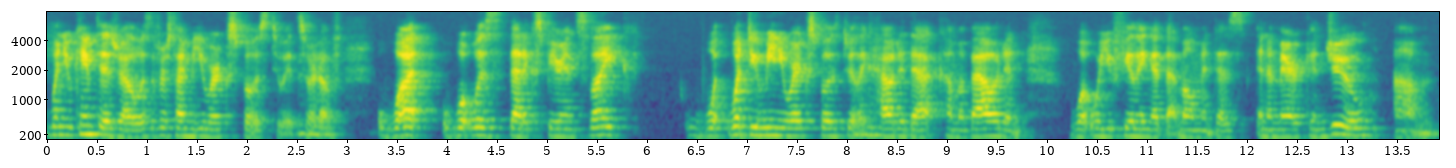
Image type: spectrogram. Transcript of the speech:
when you came to Israel, it was the first time you were exposed to it, sort mm-hmm. of. What what was that experience like? What what do you mean you were exposed to it? Like mm-hmm. how did that come about and what were you feeling at that moment as an American Jew, um,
